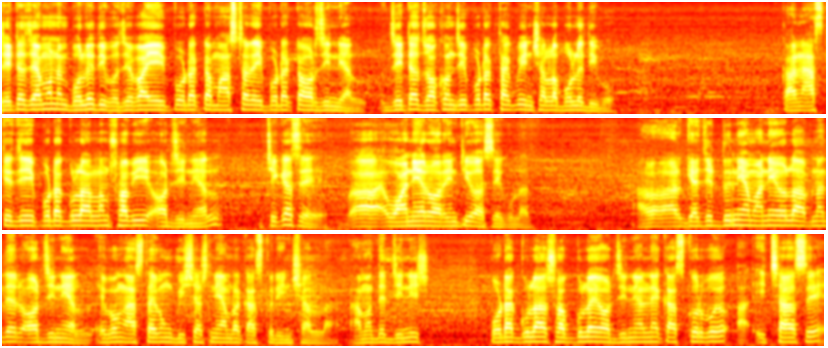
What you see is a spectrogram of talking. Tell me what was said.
যেটা যেমন আমি বলে দিব যে, ভাই, এই প্রোডাক্টটা মাস্টার এই প্রোডাক্টটা অরিজিনাল যেটা যখন যে প্রোডাক্ট থাকবে ইনশাল্লাহ বলে দিব। কারণ আজকে যে প্রোডাক্টগুলো আনলাম সবই অরিজিনাল ঠিক আছে? ওয়ান ইয়ার ওয়ারেন্টিও আছে এগুলার। আর- গ্যাজেট দুনিয়া মানে হলো আপনাদের অরিজিনাল এবং আস্থা এবং বিশ্বাস নিয়ে আমরা কাজ করি ইনশাল্লাহ আমাদের জিনিস, প্রোডাক্টগুলো সবগুলাই অরিজিনাল নিয়ে কাজ করব ইচ্ছা আছে।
